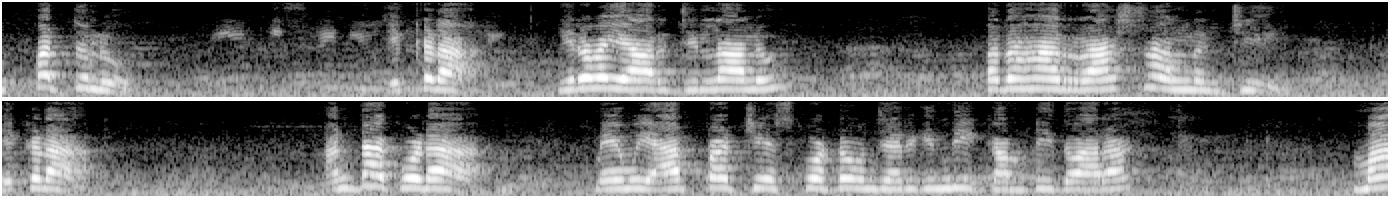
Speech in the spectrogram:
ఉత్పత్తులు ఇక్కడ ఇరవై ఆరు జిల్లాలు పదహారు రాష్ట్రాల నుంచి ఇక్కడ అంతా కూడా మేము ఏర్పాటు చేసుకోవటం జరిగింది ఈ కమిటీ ద్వారా. మా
